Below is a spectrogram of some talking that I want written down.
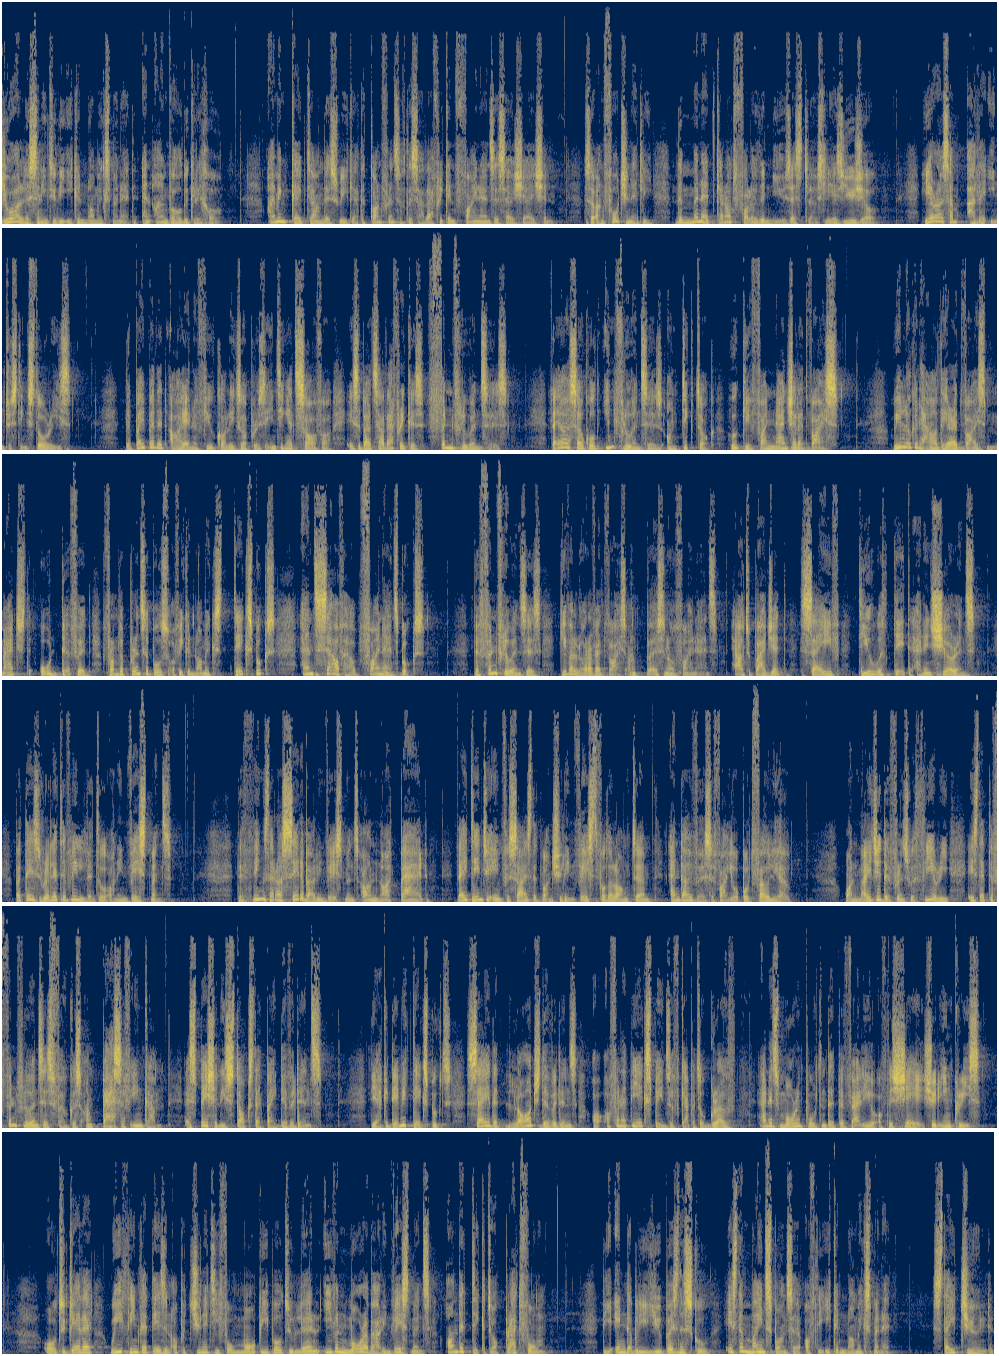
You are listening to the Economics Minute, and I'm Waldo Krugell. I'm in Cape Town this week at the conference of the South African Finance Association. So, unfortunately, the minute cannot follow the news as closely as usual. Here are some other interesting stories. The paper that I and a few colleagues are presenting at SAFA is about South Africa's finfluencers. They are so called influencers on TikTok who give financial advice we look at how their advice matched or differed from the principles of economics textbooks and self help finance books. The Finfluencers give a lot of advice on personal finance, how to budget, save, deal with debt and insurance, but there's relatively little on investments. The things that are said about investments are not bad. They tend to emphasize that one should invest for the long term and diversify your portfolio. One major difference with theory is that the finfluencers focus on passive income, especially stocks that pay dividends. The academic textbooks say that large dividends are often at the expense of capital growth, and it's more important that the value of the share should increase. Altogether, we think that there's an opportunity for more people to learn even more about investments on the TikTok platform. The NWU Business School is the main sponsor of the Economics Minute. Stay tuned.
